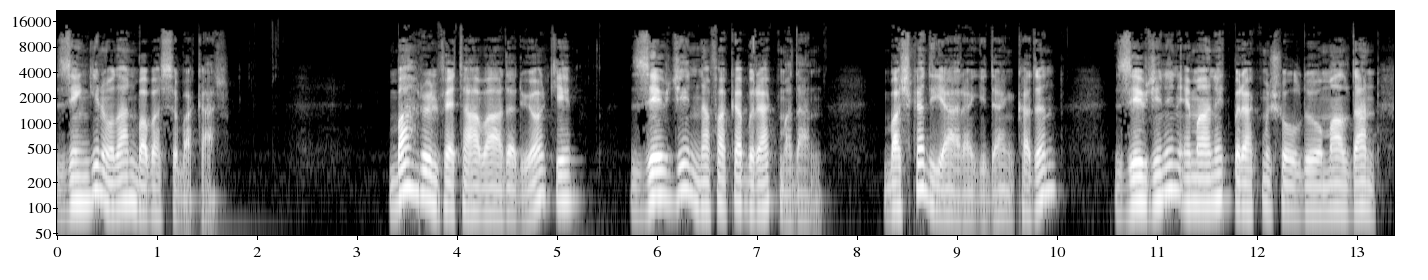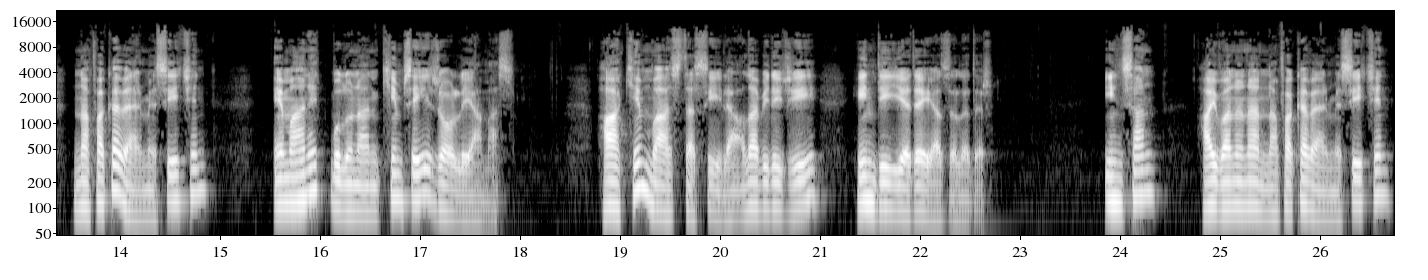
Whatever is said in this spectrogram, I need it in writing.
zengin olan babası bakar. Bahrül Fetavada diyor ki, zevci nafaka bırakmadan başka diyara giden kadın zevcinin emanet bırakmış olduğu maldan nafaka vermesi için emanet bulunan kimseyi zorlayamaz. Hakim vasıtasıyla alabileceği Hindiye'de yazılıdır. İnsan hayvanına nafaka vermesi için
